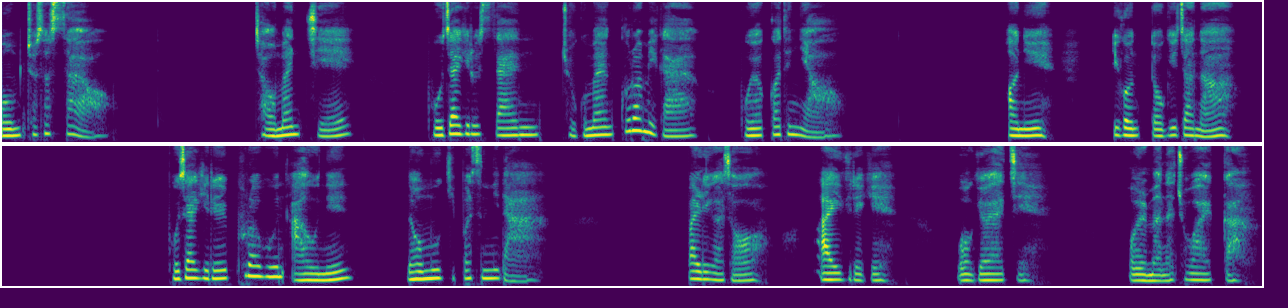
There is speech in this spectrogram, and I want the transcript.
멈춰섰어요. 저만치에 보자기로 싼 조그만 꾸러미가 보였거든요. 아니, 이건 떡이잖아. 보자기를 풀어본 아우는 너무 기뻤습니다. 빨리 가서 아이들에게 먹여야지. 얼마나 좋아할까.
